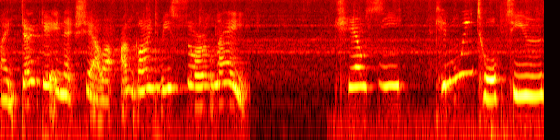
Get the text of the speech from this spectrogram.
I don't get in that shower, I'm going to be so late. Chelsea, can we talk to you?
